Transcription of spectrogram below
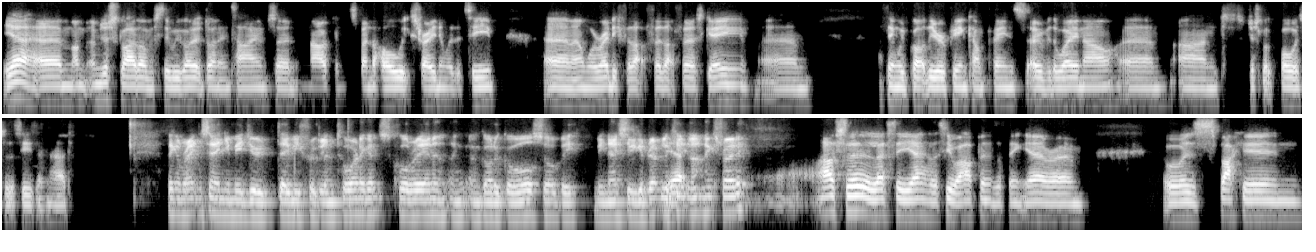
Yeah, um, I'm, I'm just glad. Obviously, we got it done in time, so now I can spend a whole week training with the team, um, and we're ready for that for that first game. Um, I think we've got the European campaigns over the way now, um, and just look forward to the season ahead. I think I'm right in saying you made your debut for Glentoran against Coleraine and, and, got a goal, so it'll be be nice if you could replicate yeah. that next Friday. Absolutely, let's see. Yeah, let's see what happens. I think yeah, um, it was back in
